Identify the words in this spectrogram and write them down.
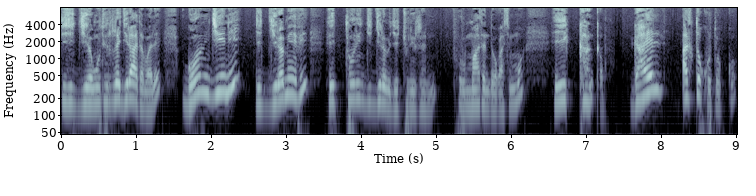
jijjiiramuutu irra jiraata malee goomjiin jijjiiramee fi ittoon jijjiirame jechuun irra furmaatan yookaas immoo hiikkaan qabu. Gaa'el al tokko tokko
